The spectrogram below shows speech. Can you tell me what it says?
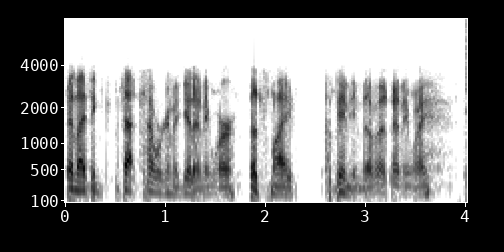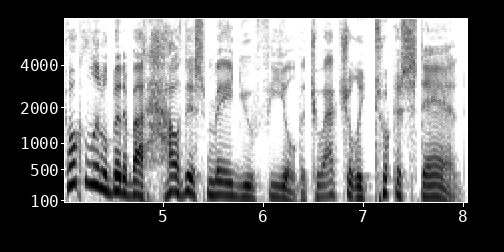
And I think that's how we're going to get anywhere. That's my opinion of it, anyway. Talk a little bit about how this made you feel that you actually took a stand,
